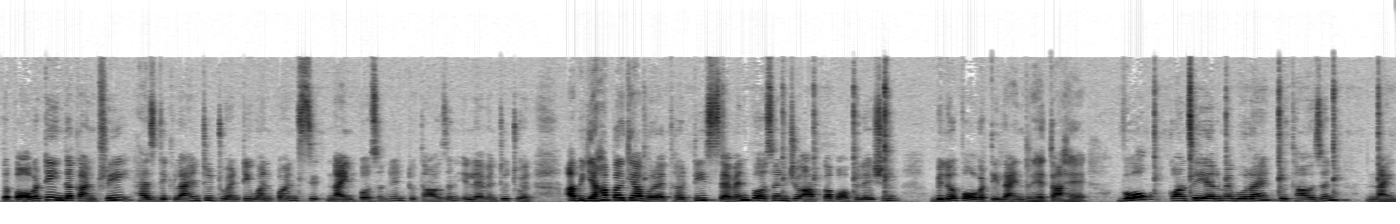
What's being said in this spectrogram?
The poverty in the country has declined to 21.9 percent in 2011 to 12. अब यहाँ पर क्या हो रहा है? 37 परसेंट जो आपका पॉपुलेशन बिलो पॉवर्टी लाइन रहता है, वो कौन से ईयर में बो रहा है? 2009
